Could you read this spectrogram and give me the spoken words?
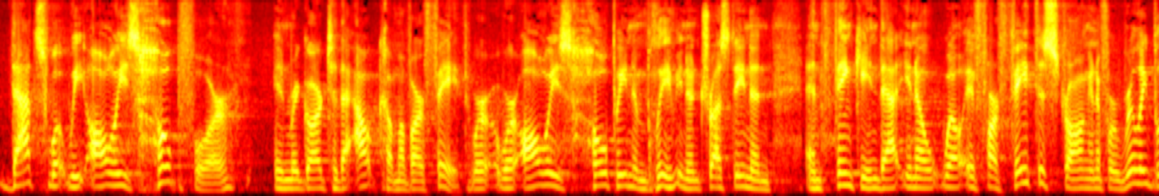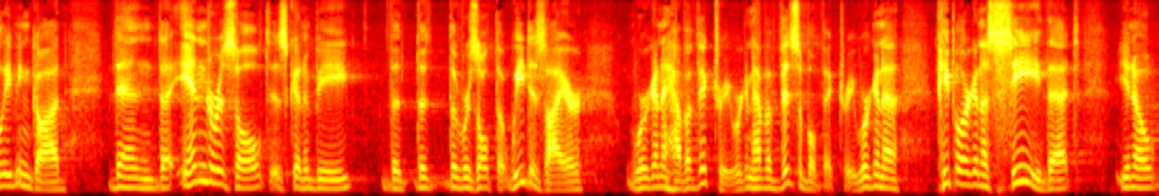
that's what we always hope for in regard to the outcome of our faith. We're, we're always hoping and believing and trusting and, and thinking that, you know, well, if our faith is strong and if we're really believing God, then the end result is going to be the, the, the result that we desire, we're going to have a victory. We're going to have a visible victory. We're going to, people are going to see that, you know,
